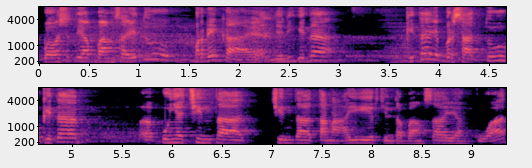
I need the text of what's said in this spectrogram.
bahwa setiap bangsa itu merdeka ya. Jadi kita kita ya bersatu, kita eh, punya cinta cinta tanah air, cinta bangsa yang kuat.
